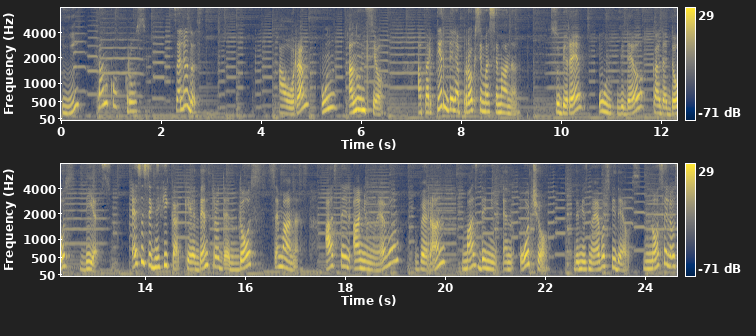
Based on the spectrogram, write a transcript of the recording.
y Franco Cruz. Saludos. Ahora un anuncio. A partir de la próxima semana subiré un video cada dos días. Eso significa que dentro de dos semanas hasta el año nuevo verán más de mí en ocho de mis nuevos videos. No se los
